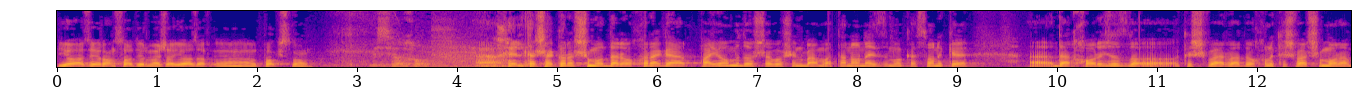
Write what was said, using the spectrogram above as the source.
یا از ایران صادر میشه یا از پاکستان. بسیار خوب. خیلی تشکر از شما. در آخر اگر پیام داشته باشین به هموطنان عزیز ما کسانی که در خارج از کشور و داخل کشور شما را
